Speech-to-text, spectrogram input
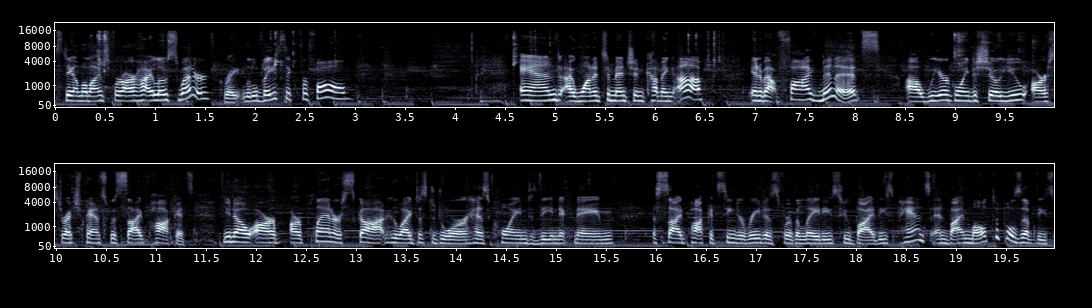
stay on the lines for our high-low sweater. Great little basic for fall. And I wanted to mention coming up in about five minutes, uh, we are going to show you our stretch pants with side pockets. You know, our, our planner, Scott, who I just adore, has coined the nickname side pocket senoritas for the ladies who buy these pants and buy multiples of these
